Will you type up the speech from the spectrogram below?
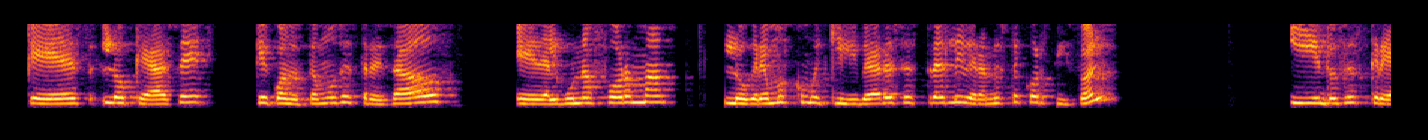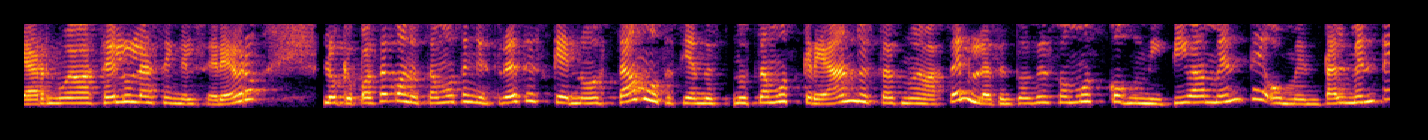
que es lo que hace que cuando estemos estresados, eh, de alguna forma logremos como equilibrar ese estrés liberando este cortisol, y entonces crear nuevas células en el cerebro. Lo que pasa cuando estamos en estrés es que no estamos haciendo, no estamos creando estas nuevas células, entonces somos cognitivamente o mentalmente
